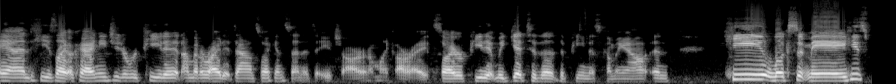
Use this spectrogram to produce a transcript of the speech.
and he's like, "Okay, I need you to repeat it. I'm gonna write it down so I can send it to HR." And I'm like, "All right." So I repeat it. We get to the the penis coming out, and he looks at me. He's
